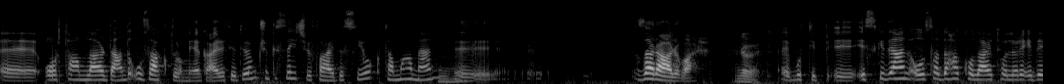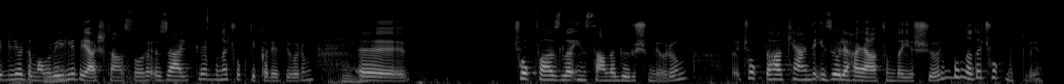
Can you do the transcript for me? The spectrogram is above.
e, ortamlardan da uzak durmaya gayret ediyorum. Çünkü size hiçbir faydası yok. Tamamen e, zararı var. Evet. E, bu tip e, eskiden olsa daha kolay tolere edebilirdim ama belli bir yaştan sonra özellikle buna çok dikkat ediyorum. E, çok fazla insanla görüşmüyorum. Çok daha kendi izole hayatımda yaşıyorum. Bununla da çok mutluyum.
